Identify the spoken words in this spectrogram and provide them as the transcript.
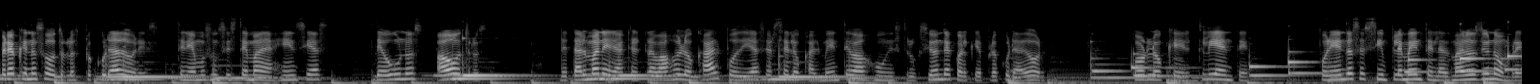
pero que nosotros los procuradores teníamos un sistema de agencias de unos a otros de tal manera que el trabajo local podía hacerse localmente bajo instrucción de cualquier procurador, por lo que el cliente, poniéndose simplemente en las manos de un hombre,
